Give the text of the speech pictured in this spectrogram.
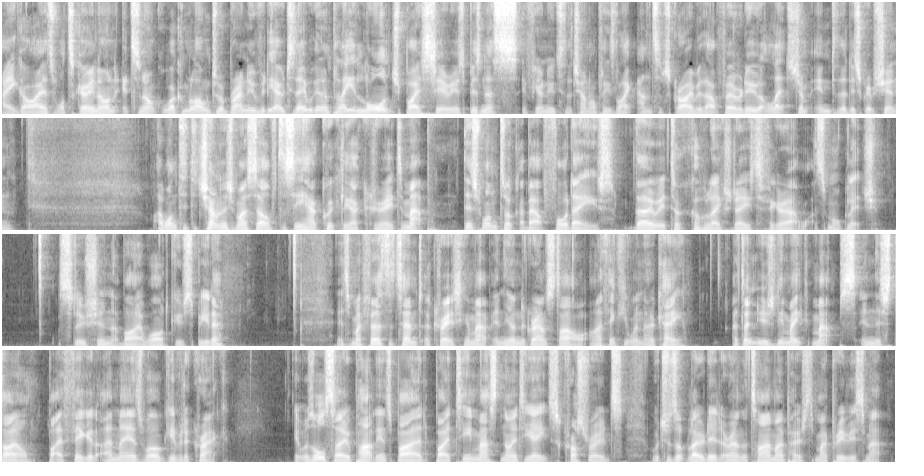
Hey guys, what's going on? It's Nock. Welcome along to a brand new video. Today we're going to play Launch by Serious Business. If you're new to the channel, please like and subscribe. Without further ado, let's jump into the description. I wanted to challenge myself to see how quickly I could create a map. This one took about four days, though it took a couple extra days to figure out what a small glitch. Solution by Wild Goose Speeder. It's my first attempt at creating a map in the underground style, and I think it went okay. I don't usually make maps in this style, but I figured I may as well give it a crack. It was also partly inspired by Tmast98's Crossroads, which was uploaded around the time I posted my previous map.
